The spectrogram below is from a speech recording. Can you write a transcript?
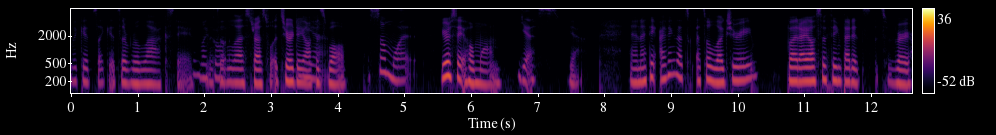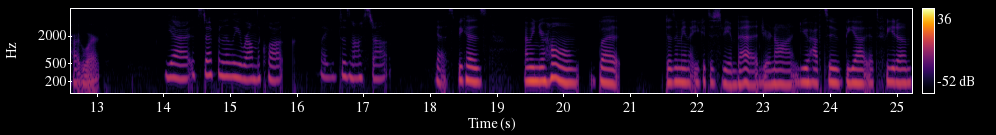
Like it's like it's a relaxed day. Like it's a- a, less stressful. It's your day off as well. Somewhat. You're a stay-at-home mom, Yes. Yeah, and I think I think that's that's a luxury, but I also think that it's it's very hard work. Yeah, it's definitely around the clock. Like does not stop. Yes, because I mean you're home, but doesn't mean that you get to just be in bed. You're not. You have to be out. You have to feed them,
